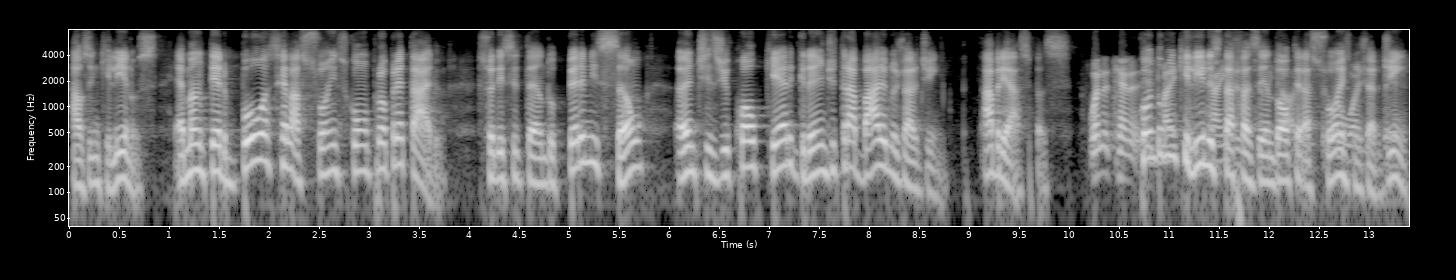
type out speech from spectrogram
aos inquilinos é manter boas relações com o proprietário, solicitando permissão antes de qualquer grande trabalho no jardim. Abre aspas. Quando um inquilino está fazendo alterações no jardim,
